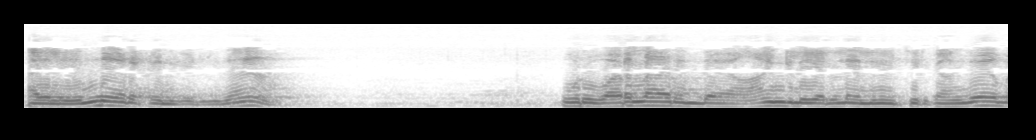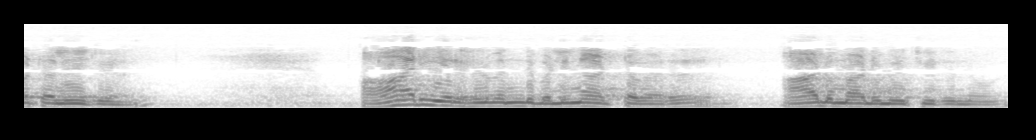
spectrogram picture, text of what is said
அதுல என்ன இருக்குன்னு கேட்டீங்கன்னா ஒரு வரலாறு இந்த ஆங்கிலேயர்லாம் எழுதி வச்சிருக்காங்க மற்ற எழுதி வச்சிருக்காங்க. ஆரியர்கள் வந்து வெளிநாட்டவர் ஆடு மாடு மேய்ச்சிட்டு இருந்தவங்க.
